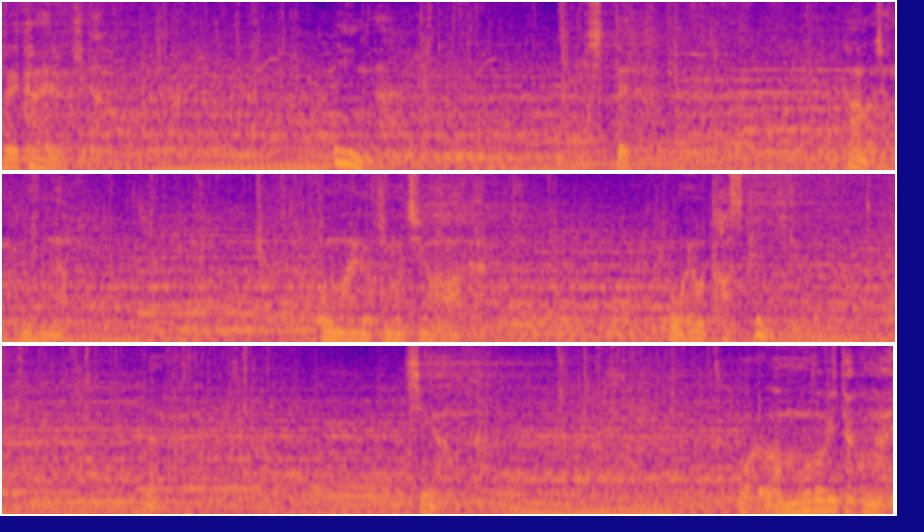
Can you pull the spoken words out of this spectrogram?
連れ帰る気だろう。いいんだ。知ってる。彼女もみんなもお前の気持ちはわかる。俺を助けに来てくれただが違うんだ。俺は戻りたくない。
